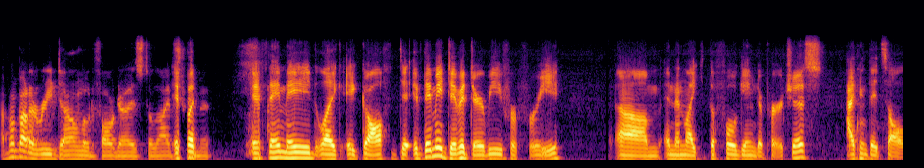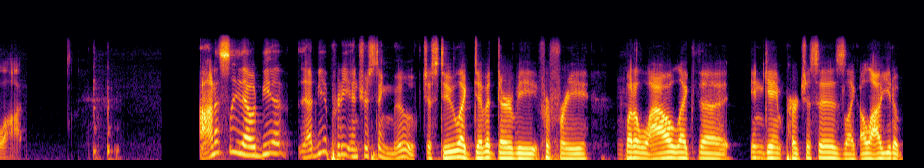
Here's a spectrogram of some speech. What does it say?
To. I'm about to re-download Fall Guys to live If- stream it. If they made like a golf, di- if they made Divot Derby for free, um, and then like the full game to purchase, I think they'd sell a lot. honestly, that would be a that'd be a pretty interesting move. Just do like Divot Derby for free, Mhm. but allow like the in-game purchases, like allow you to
